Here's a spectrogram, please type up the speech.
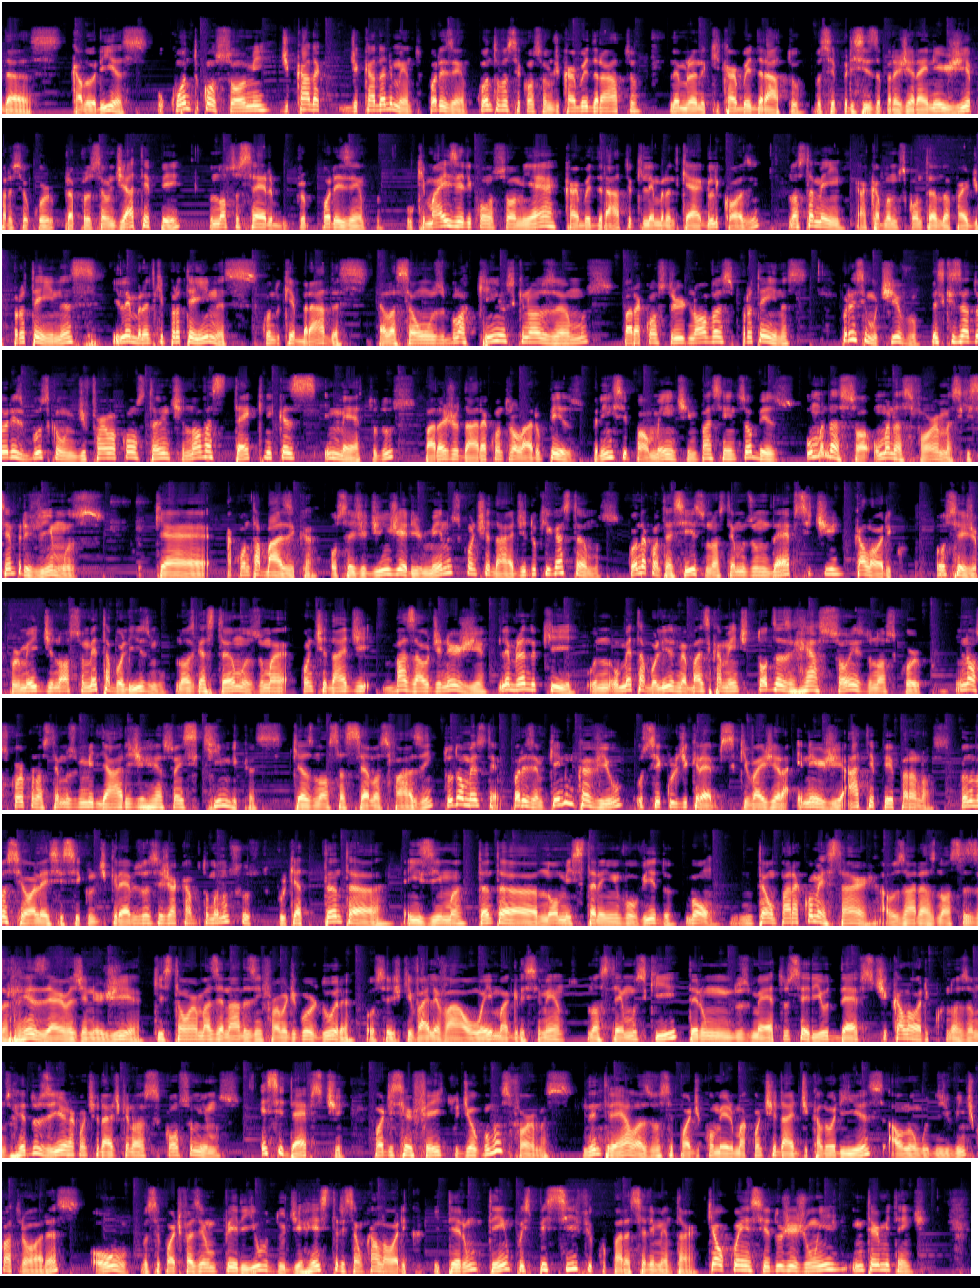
das calorias, o quanto consome de cada, de cada alimento. Por exemplo, quanto você consome de carboidrato. Lembrando que carboidrato você precisa para gerar energia para o seu corpo, para a produção de ATP. O nosso cérebro, por exemplo, o que mais ele consome é carboidrato, que lembrando que é a glicose. Nós também acabamos contando a parte de proteínas, e lembrando que proteínas, quando quebradas, elas são os bloquinhos que nós usamos para construir novas proteínas. Por esse motivo, pesquisadores buscam de forma constante novas técnicas e métodos para ajudar a controlar o peso, principalmente em pacientes obesos. Uma das, so uma das formas que sempre vimos que é a conta básica, ou seja, de ingerir menos quantidade do que gastamos. Quando acontece isso, nós temos um déficit calórico. Ou seja, por meio de nosso metabolismo, nós gastamos uma quantidade basal de energia. Lembrando que o, o metabolismo é basicamente todas as reações do nosso corpo. Em nosso corpo nós temos milhares de reações químicas que as nossas células fazem, tudo ao mesmo tempo. Por exemplo, quem nunca viu o ciclo de Krebs, que vai gerar energia ATP para nós? Quando você olha esse ciclo de Krebs, você já acaba tomando um susto, porque é tanta enzima, tanta nome estranho envolvido. Bom, então para começar a usar as nossas reservas de energia, que estão armazenadas em forma de gordura, ou seja, que vai levar ao emagrecimento, nós temos que ter um dos métodos seria o déficit calórico. Nós vamos reduzir a quantidade que nós consumimos. Esse déficit pode ser feito de algumas formas. Dentre elas, você pode comer uma quantidade de calorias ao longo de 24 horas, ou você pode fazer um período de restrição calórica e ter um tempo específico para se alimentar, que é o conhecido jejum intermitente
